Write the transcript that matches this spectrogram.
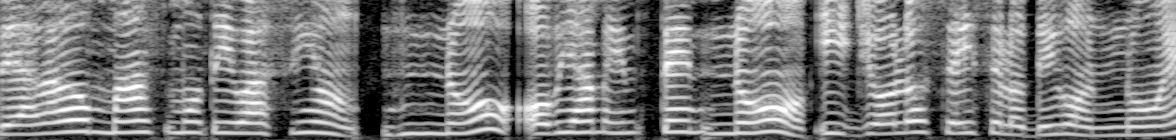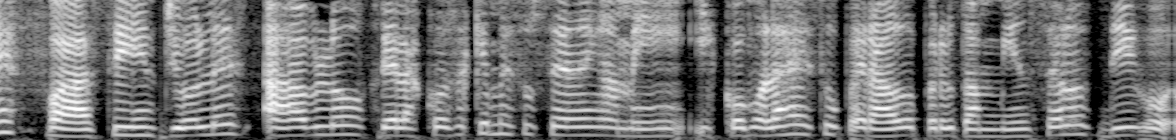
¿Te ha dado más motivación? No, obviamente no. Y yo lo sé y se los digo, no es fácil. Yo les hablo de las cosas que me suceden a mí y cómo las he superado, pero también se los digo,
